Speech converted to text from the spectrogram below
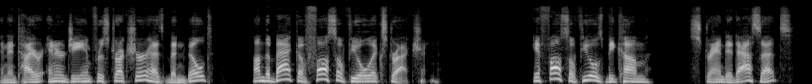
An entire energy infrastructure has been built on the back of fossil fuel extraction. If fossil fuels become stranded assets,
